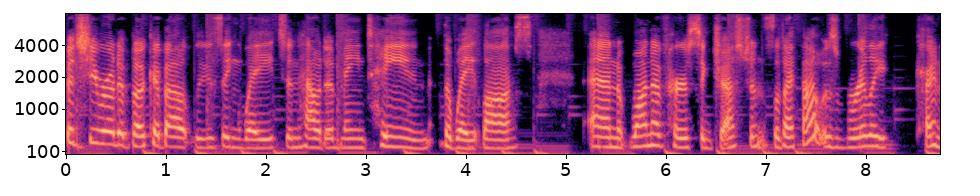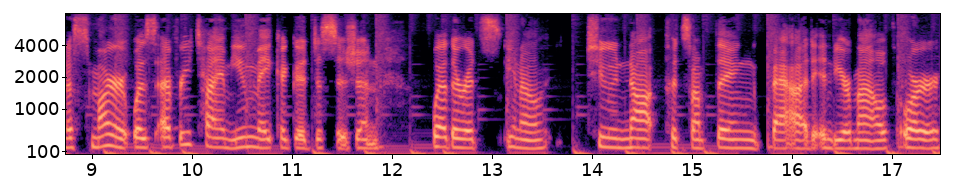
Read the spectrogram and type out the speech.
but she wrote a book about losing weight and how to maintain the weight loss. And one of her suggestions that I thought was really kind of smart was every time you make a good decision, whether it's, you know, to not put something bad into your mouth or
